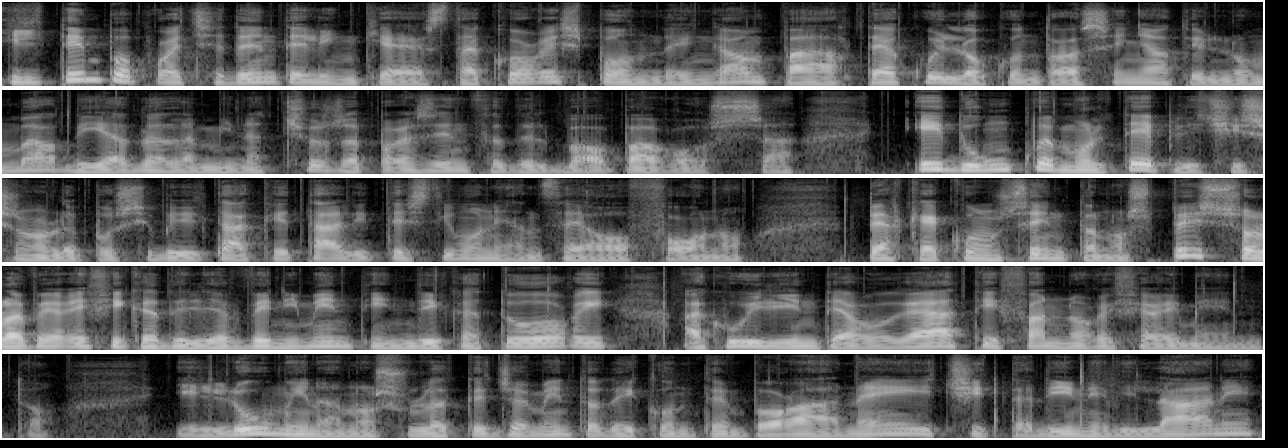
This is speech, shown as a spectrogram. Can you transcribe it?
Il tempo precedente l'inchiesta corrisponde in gran parte a quello contrassegnato in Lombardia dalla minacciosa presenza del Barbarossa e dunque molteplici sono le possibilità che tali testimonianze offrono, perché consentono spesso la verifica degli avvenimenti indicatori a cui gli interrogati fanno riferimento, illuminano sull'atteggiamento dei contemporanei, cittadini e villani,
